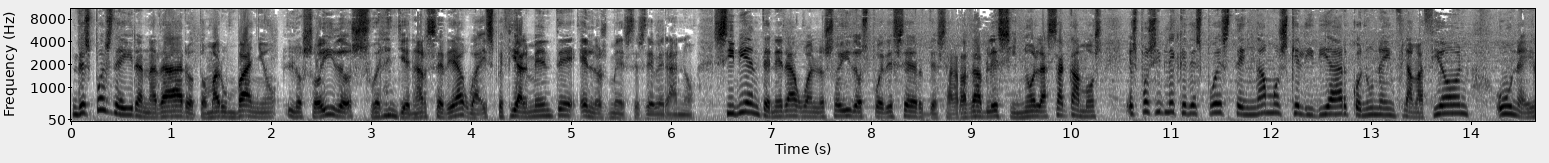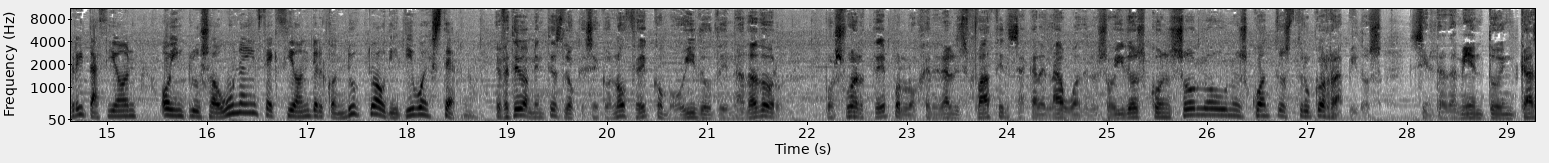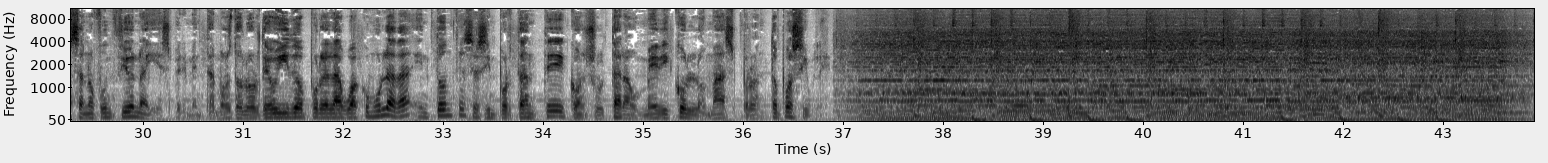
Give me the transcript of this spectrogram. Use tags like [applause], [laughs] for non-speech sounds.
Después de ir a nadar o tomar un baño, los oídos suelen llenarse de agua, especialmente en los meses de verano. Si bien tener agua en los oídos puede ser desagradable si no la sacamos, es posible que después tengamos que lidiar con una inflamación, una irritación o incluso una infección del conducto auditivo externo. Efectivamente es lo que se conoce como oído de nadador. Por suerte, por lo general es fácil sacar el agua de los oídos con solo unos cuantos trucos rápidos. Si el tratamiento en casa no funciona y experimentamos dolor de oído por el agua acumulada, entonces es importante consultar a un médico lo más pronto posible.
